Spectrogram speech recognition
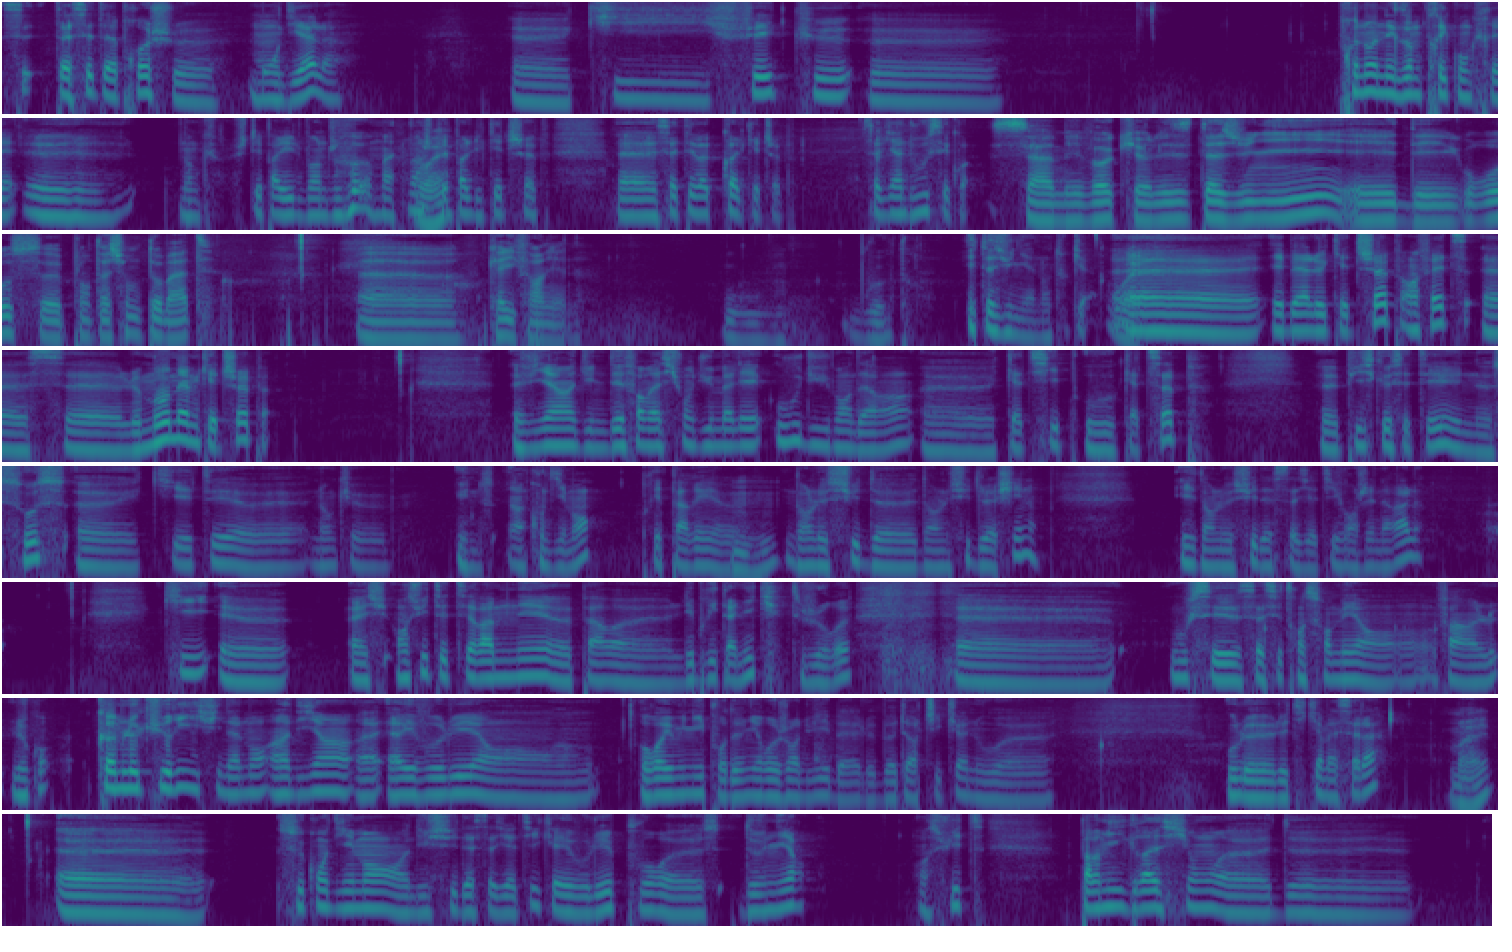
tu as cette approche euh, mondiale euh, qui fait que. euh, Prenons un exemple très concret. Donc, je t'ai parlé du banjo, maintenant je te parle du ketchup. Ça t'évoque quoi le ketchup? Ça vient d'où? C'est quoi? Ça m'évoque les États-Unis et des grosses plantations de tomates euh, californiennes ou, ou autres. États-Unienne en tout cas. Ouais. Euh, et bien le ketchup, en fait, euh, c'est- le mot même ketchup vient d'une déformation du malais ou du mandarin, euh, catsup ou catsup, euh, puisque c'était une sauce euh, qui était euh, donc euh, une- un condiment préparé euh, Mhm. dans, le sud, euh, dans le sud de la Chine et dans le sud-est asiatique en général, qui euh, a su- ensuite été ramené euh, par euh, les Britanniques, toujours eux, euh, où c'est- ça s'est transformé en. Enfin, le- le con- comme le curry finalement indien a, a évolué en, au Royaume-Uni pour devenir aujourd'hui bah, le butter chicken ou, ou le, le tikka masala. Ouais. Euh, ce condiment du sud-est asiatique a évolué pour euh, devenir ensuite, par migration euh, de,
